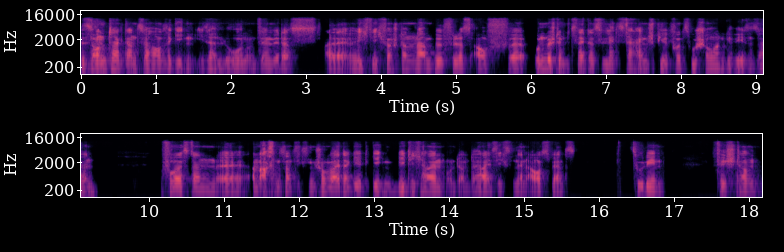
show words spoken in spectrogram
Sonntag dann zu Hause gegen Iserlohn und wenn wir das alle richtig verstanden haben, dürfte das auf äh, unbestimmte Zeit das letzte Heimspiel vor Zuschauern gewesen sein, bevor es dann äh, am 28. schon weitergeht gegen Bietigheim und am 30. dann auswärts zu den Fishtown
